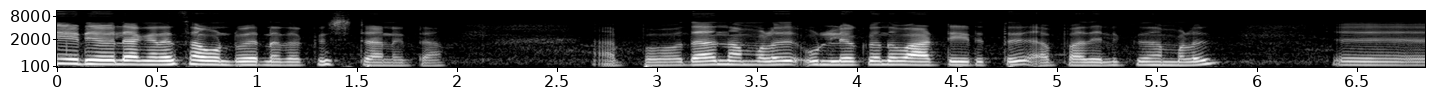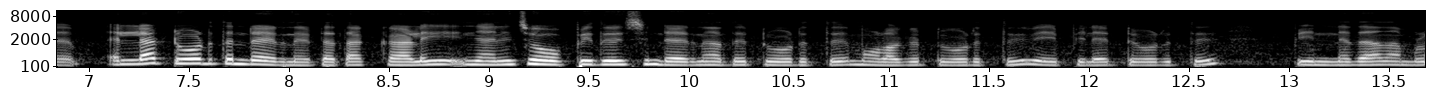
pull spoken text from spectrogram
വീഡിയോയിൽ അങ്ങനെ സൗണ്ട് വരുന്നതൊക്കെ ഇഷ്ടമാണ് കേട്ടോ അപ്പോൾ അതാ നമ്മൾ ഉള്ളിയൊക്കെ ഒന്ന് വാട്ടിയെടുത്ത് അപ്പോൾ അതിലേക്ക് നമ്മൾ എല്ലാം ഇട്ട് കൊടുത്തിട്ടുണ്ടായിരുന്നു കേട്ടോ തക്കാളി ഞാൻ ചോപ്പ് ചെയ്ത് വെച്ചിട്ടുണ്ടായിരുന്നു. അത് ഇട്ട് കൊടുത്ത് മുളക് ഇട്ട് കൊടുത്ത് വേപ്പില ഇട്ട് കൊടുത്ത്. പിന്നെ ഇതാ നമ്മൾ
